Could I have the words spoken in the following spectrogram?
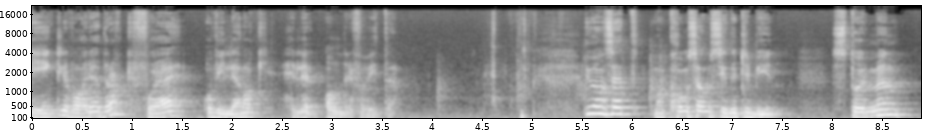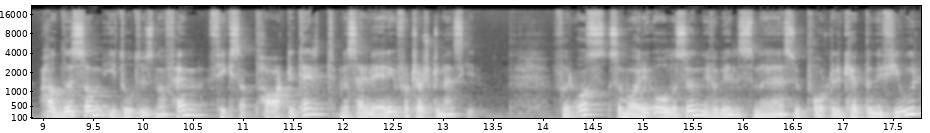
egentlig var jeg drakk, får jeg, og vil jeg nok, heller aldri få vite. Uansett, man kom seg omsider til byen. Stormen hadde, som i 2005, fiksa partytelt med servering for tørste mennesker. For oss som var i Ålesund i forbindelse med supportercupen i fjor,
